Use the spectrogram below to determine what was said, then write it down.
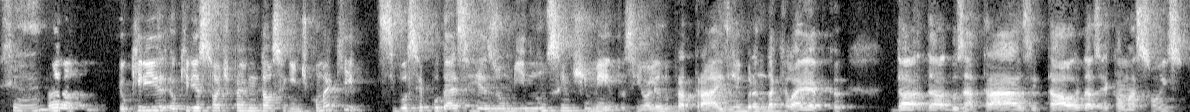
Sim. Ana, eu queria, eu queria só te perguntar o seguinte: como é que, se você pudesse resumir num sentimento, assim, olhando para trás, lembrando daquela época da, da, dos atrasos e tal, das reclamações,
